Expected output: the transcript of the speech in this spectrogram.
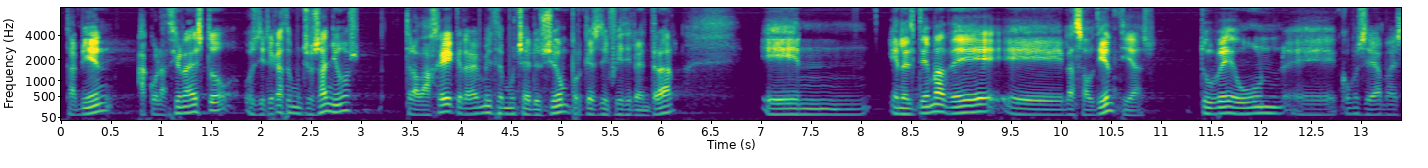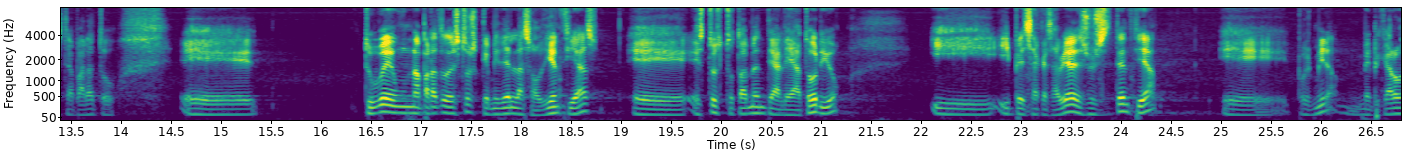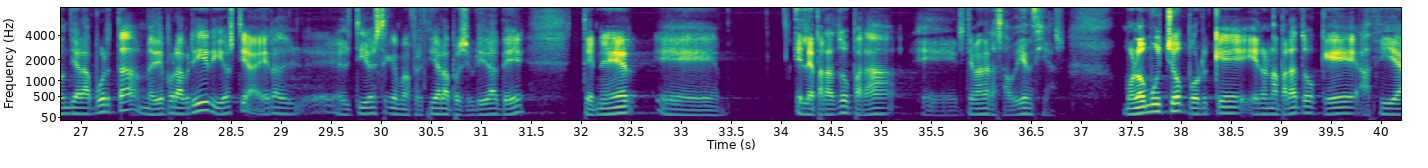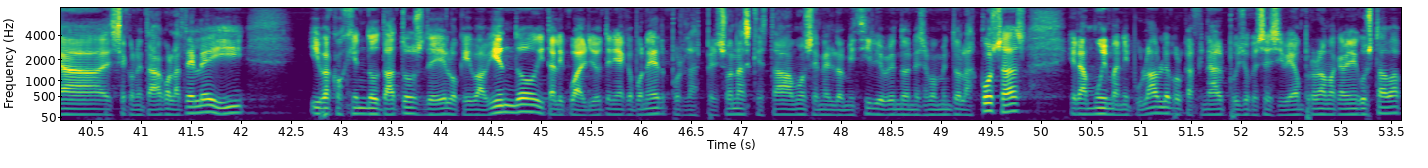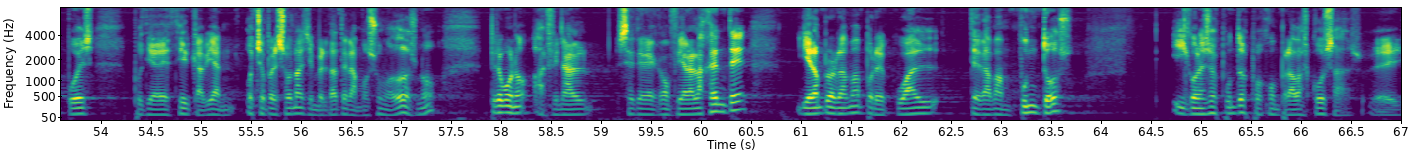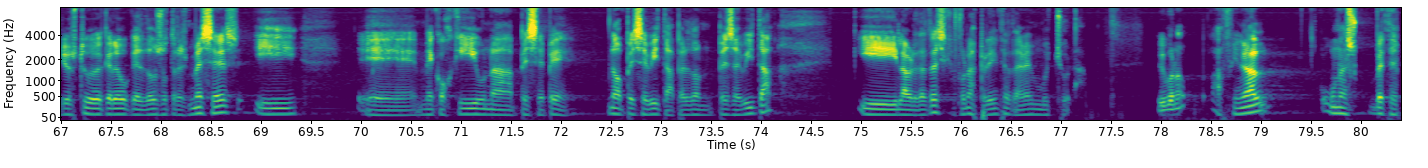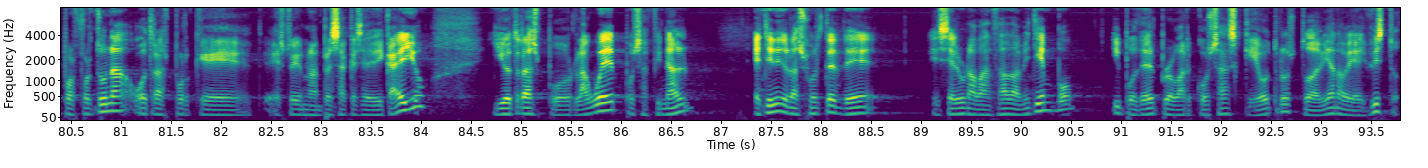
También a colación a esto, os diré que hace muchos años trabajé, que también me hizo mucha ilusión porque es difícil entrar, en, el tema de eh, las audiencias. Tuve un, eh, ¿cómo se llama este aparato? Eh, tuve un aparato de estos que miden las audiencias. esto es totalmente aleatorio y, y pese a que sabía de su existencia, eh, pues mira, me picaron un día la puerta, me dio por abrir y hostia, era el, tío este que me ofrecía la posibilidad de tener eh, el aparato para eh, el tema de las audiencias. Moló mucho porque era un aparato que hacía, se conectaba con la tele y iba cogiendo datos de lo que iba viendo y tal y cual. Yo tenía que poner pues las personas que estábamos en el domicilio viendo en ese momento las cosas. Era muy manipulable porque al final, pues yo qué sé, si veía un programa que a mí me gustaba, pues podía decir que habían ocho personas y en verdad éramos uno o dos, ¿no? Pero bueno, al final se tenía que confiar en la gente y era un programa por el cual te daban puntos y con esos puntos pues comprabas cosas. Eh, yo estuve creo que dos o tres meses y eh, me cogí una PSP, no, PS Vita, perdón, PS Vita. Y la verdad es que fue una experiencia también muy chula. Y bueno, al final, unas veces por fortuna, otras porque estoy en una empresa que se dedica a ello, y otras por la web, pues al final he tenido la suerte de ser un avanzado a mi tiempo y poder probar cosas que otros todavía no habíais visto.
